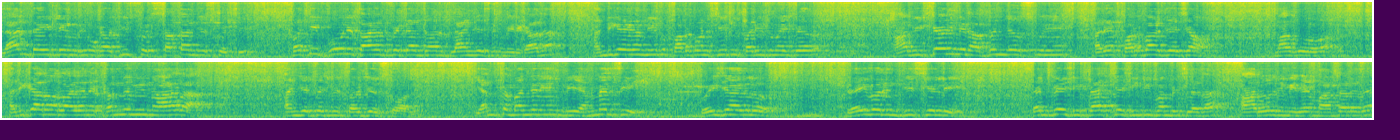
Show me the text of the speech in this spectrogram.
ల్యాండ్ టైటిలింగ్ ఒక తీసుకొచ్చి చట్టాన్ని తీసుకొచ్చి ప్రతి భూమిని తాకట్టు పెట్టేద్దామని ప్లాన్ చేసింది మీరు కాదా? అందుకేగా మీకు పదకొండు సీట్లు పరిమితం అయిపోయారు ఆ విషయాన్ని మీరు అర్థం చేసుకుని అదే పొరపాటు చేశాం. మాకు అధికారం రాగానే కన్ను నిన్ను ఆగరా. అని చెప్పేసి మీరు సర్వ్ చేసుకోవాలి. ఎంతమందిని మీ ఎమ్మెల్సీ వైజాగ్లో డ్రైవర్ని తీసుకెళ్ళి చంపేసి ప్యాక్ చేసి ఇంటికి పంపించలేదా? ఆ రోజు మీరేం మాట్లాడలేదా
